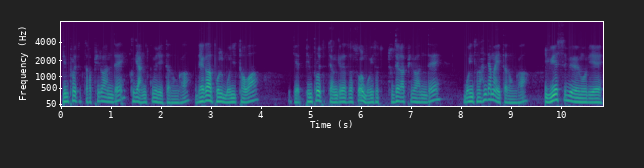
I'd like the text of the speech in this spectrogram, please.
빔 프로젝터가 필요한데 그게 안 꾸며져 있다던가 내가 볼 모니터와 이게 빔 프로젝터 연결해서 쏠 모니터 두 대가 필요한데 모니터는 한 대만 있다던가 USB 메모리에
